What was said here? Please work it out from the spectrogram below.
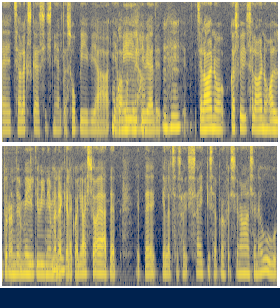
et see oleks ka siis nii-öelda sobiv ja, ja meeldiv teha. ja need mm, -hmm. see laenu, kas või see laenuhaldur on meeldiv inimene mm, -hmm. kellega oli asju ajada, et et kellelt sa saidki selle professionaalse nõu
